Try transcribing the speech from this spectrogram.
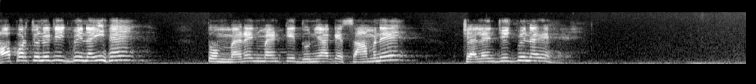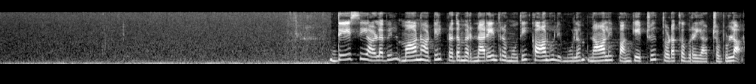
अपॉर्चुनिटीज़ भी नहीं है तो मैनेजमेंट की दुनिया के सामने चैलेंजेस भी नए हैं। தேசிய அளவில் மாநாட்டில் பிரதமர் நரேந்திர மோடி காணொலி மூலம் நாளை பங்கேற்று தொடக்க உரையாற்றவுள்ளார்.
